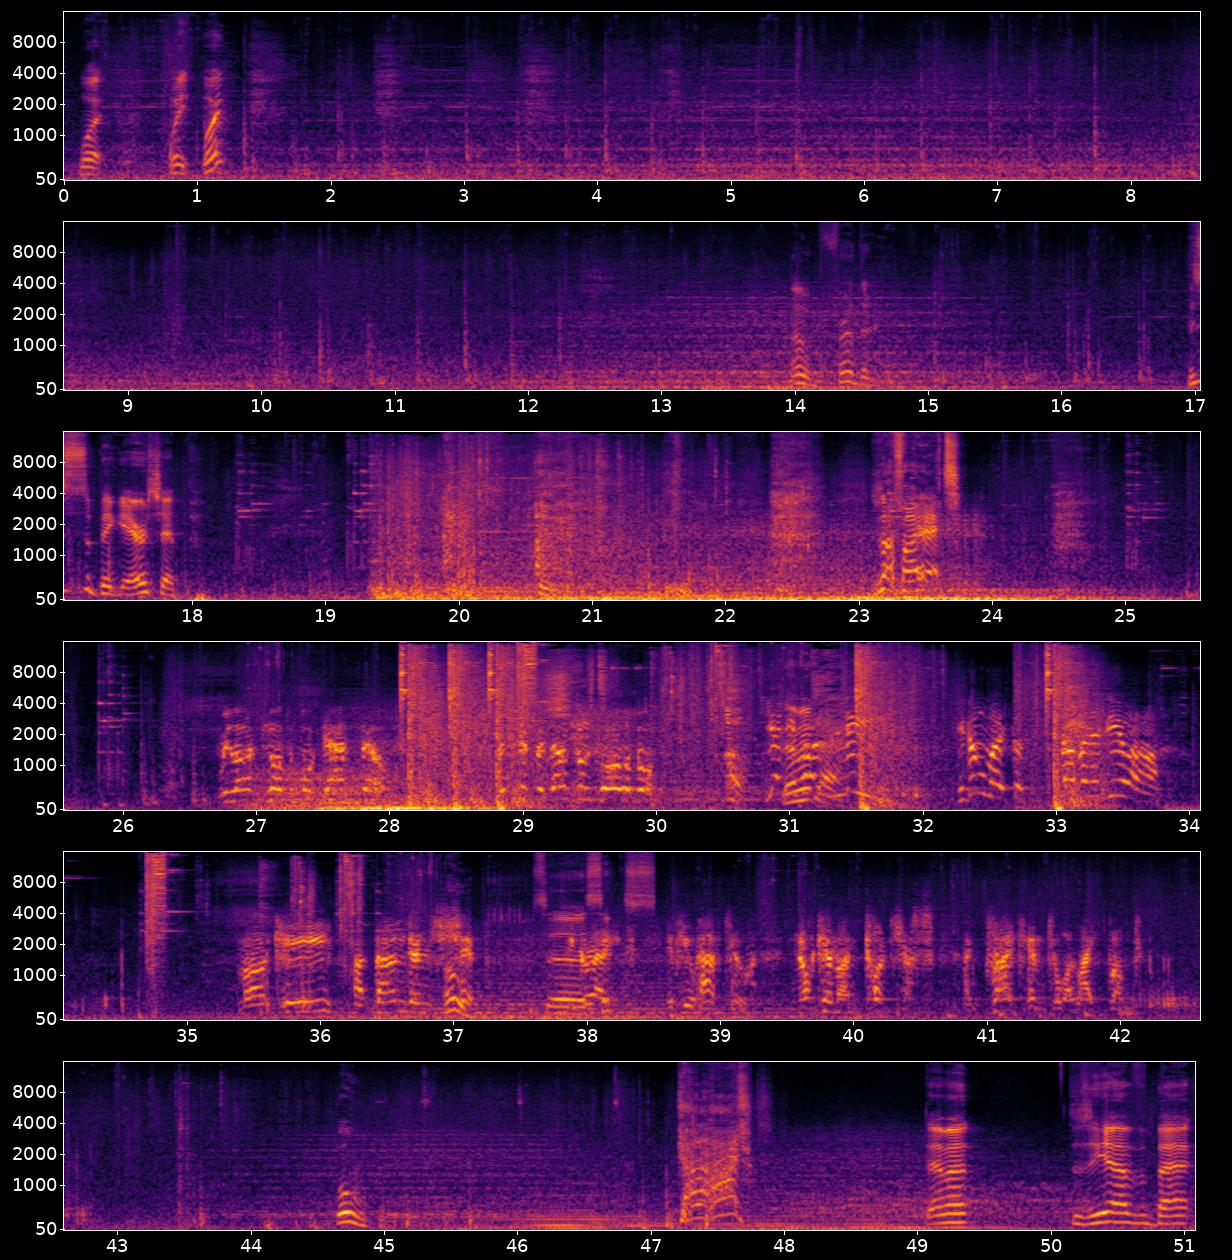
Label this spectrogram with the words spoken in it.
What? Wait, what? Oh, further. This is a big airship. Lafayette! We lost multiple gas cells. The ship is uncontrollable. Yet Damn he it. leave. He's almost as stubborn as you are. Marquis, abandon Oh, ship. it's Be a great. six. If you have to, knock him unconscious and drag him to a lifeboat. Whoa, Galahad! damn it. Does he have a back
